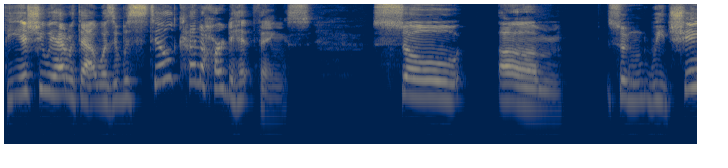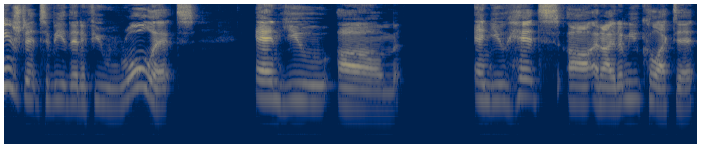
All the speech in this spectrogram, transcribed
the issue we had with that was it was still kind of hard to hit things. So um, so we changed it to be that if you roll it and you um, and you hit uh, an item, you collect it.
